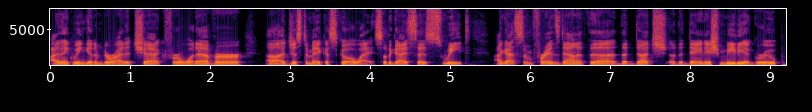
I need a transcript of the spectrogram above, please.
I think we can get them to write a check for whatever, uh, just to make us go away." So the guy says, "Sweet, I got some friends down at the the Dutch, uh, the Danish media group.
